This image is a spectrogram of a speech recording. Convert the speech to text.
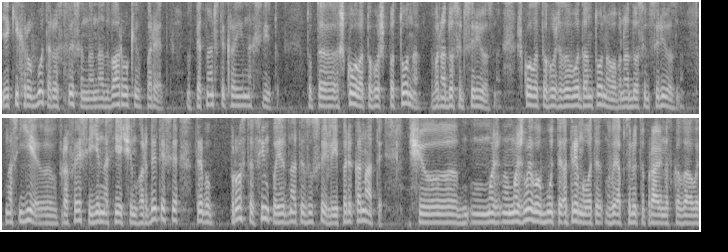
яких робота розписана на два роки вперед в 15 країнах світу. Тобто школа того ж Патона, вона досить серйозна. Школа того ж заводу Антонова, вона досить серйозна. У нас є е, професії, є, у нас є чим гордитися. Треба просто всім поєднати зусилля і переконати, що можливо бути, отримувати, ви абсолютно правильно сказали,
